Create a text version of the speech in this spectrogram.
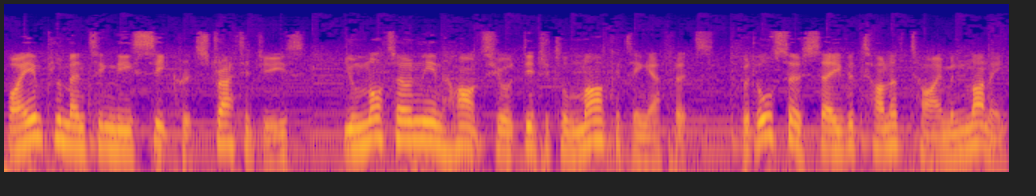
By implementing these secret strategies, you'll not only enhance your digital marketing efforts, but also save a ton of time and money.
